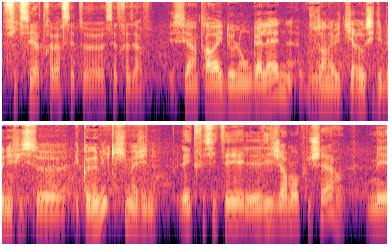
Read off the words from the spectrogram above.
fixé à travers cette, cette réserve. C'est un travail de longue haleine. Vous en avez tiré aussi des bénéfices économiques, j'imagine? L'électricité légèrement plus chère, mais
